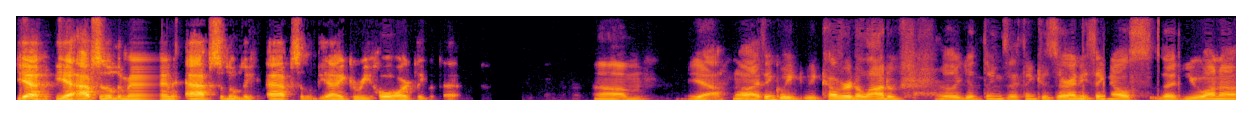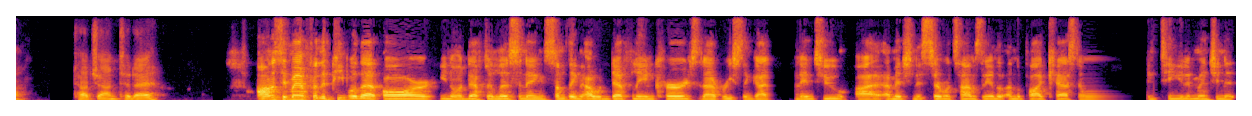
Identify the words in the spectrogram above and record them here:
Yeah, yeah, absolutely, man. Absolutely, absolutely. I agree wholeheartedly with that. Um, yeah, no, I think we we covered a lot of really good things. I think. Is there anything else that you wanna touch on today? Honestly, man, for the people that are, you know, definitely listening, something I would definitely encourage that I've recently gotten into, I, I mentioned it several times on the, on the podcast and continue to mention it,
